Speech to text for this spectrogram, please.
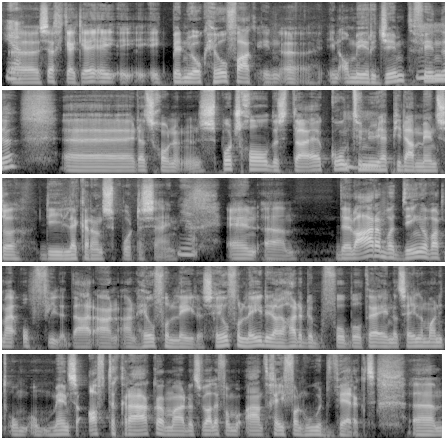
ja. uh, zeg, kijk, ik, ik, ben nu ook heel vaak in, uh, in Almere Gym te mhm. vinden. Uh, dat is gewoon een, een, sportschool, dus daar continu mm -hmm. heb je daar mensen die lekker aan het sporten zijn. Ja. En um, er waren wat dingen wat mij opvielen daaraan aan heel veel leden. Heel veel leden hadden er bijvoorbeeld, hè, en dat is helemaal niet om, om mensen af te kraken, maar dat is wel even om aan te geven van hoe het werkt. Ehm,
